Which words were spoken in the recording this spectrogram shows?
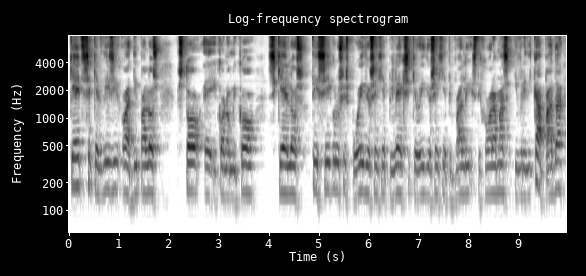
και έτσι σε κερδίζει ο αντίπαλος στο ε, οικονομικό σκέλος της σύγκρουσης που ο ίδιος έχει επιλέξει και ο ίδιος έχει επιβάλει στη χώρα μας υβριδικά πάντα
